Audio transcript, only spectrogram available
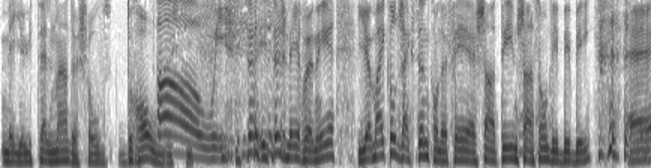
mais il y a eu tellement de choses drôles oh, aussi. oui. C'est ça, et ça, je vais y revenir. Il y a Michael Jackson qu'on a fait chanter une chanson des bébés. euh,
